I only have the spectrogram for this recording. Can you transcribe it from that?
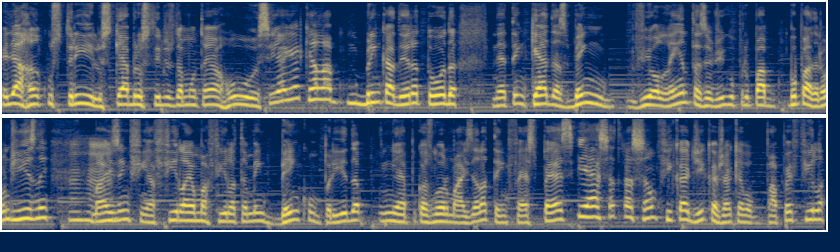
ele arranca os trilhos, quebra os trilhos da montanha russa. E aí aquela brincadeira toda, né? Tem quedas bem violentas, eu digo, pro, pro padrão Disney. Mas enfim, a fila é uma fila também bem comprida. Em épocas normais ela tem Fast Pass. E essa atração, fica a dica, já que o papo é fila,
